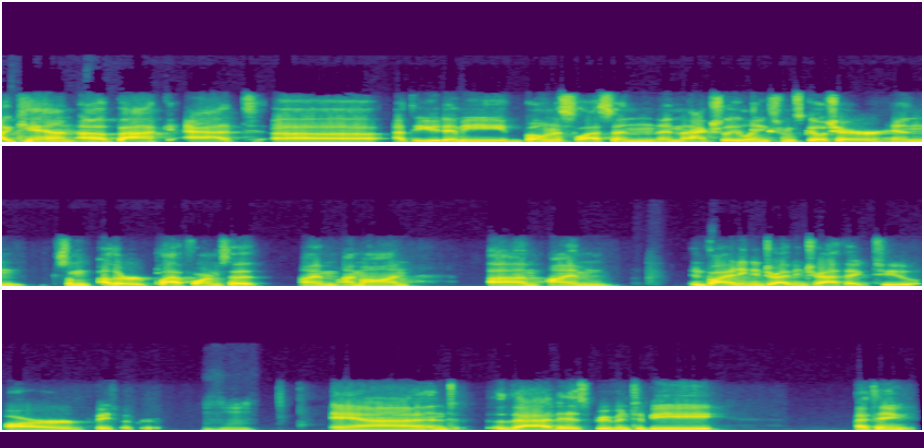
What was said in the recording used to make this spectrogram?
I can. Uh, back at uh, at the Udemy bonus lesson, and actually links from Skillshare and some other platforms that I'm I'm on. Um, I'm inviting and driving traffic to our Facebook group, Mm-hmm. and that has proven to be, I think,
